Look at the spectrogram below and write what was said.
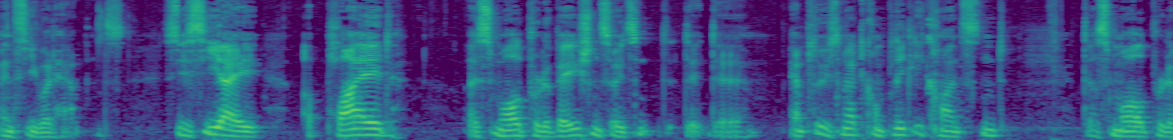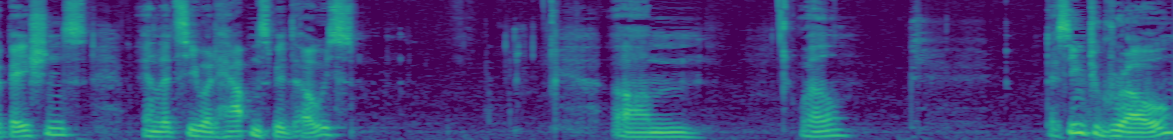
and see what happens. So you see I applied a small perturbation, so it's the, the amplitude is not completely constant. The small perturbations, and let's see what happens with those. Um, well, they seem to grow.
